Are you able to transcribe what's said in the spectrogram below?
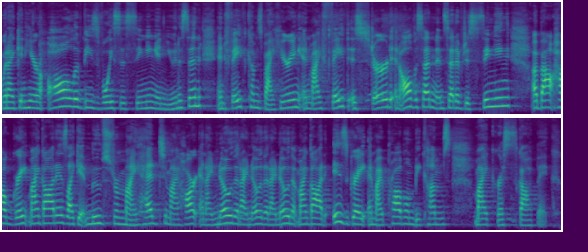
when I can hear all of these voices singing in unison and faith comes by hearing and my faith is stirred. And all of a sudden, instead of just singing about how great my God is, like it moves from my head to my heart. And I know that I know that I know that my God is great and my problem becomes microscopic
